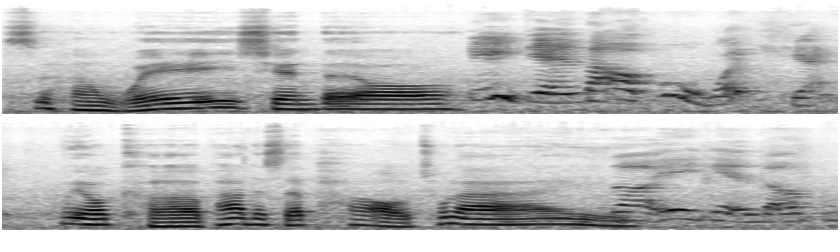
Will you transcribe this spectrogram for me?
是很危险的哦。会有可怕的蛇跑出来。蛇一点都不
